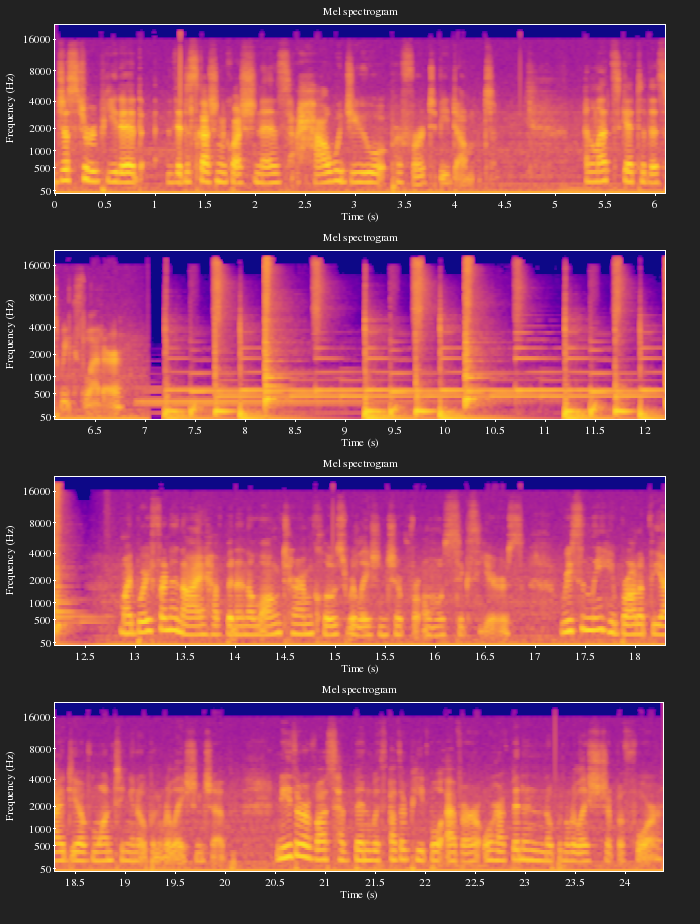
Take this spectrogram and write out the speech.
Just to repeat it, the discussion question is how would you prefer to be dumped? And let's get to this week's letter. My boyfriend and I have been in a long term, close relationship for almost six years. Recently, he brought up the idea of wanting an open relationship. Neither of us have been with other people ever or have been in an open relationship before.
